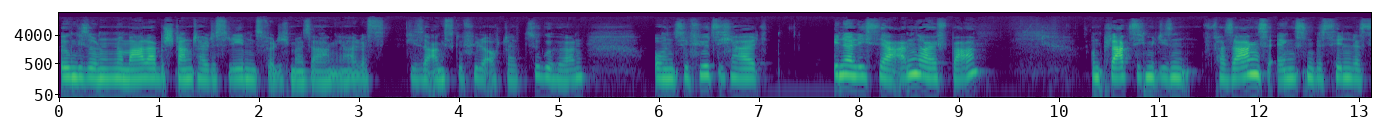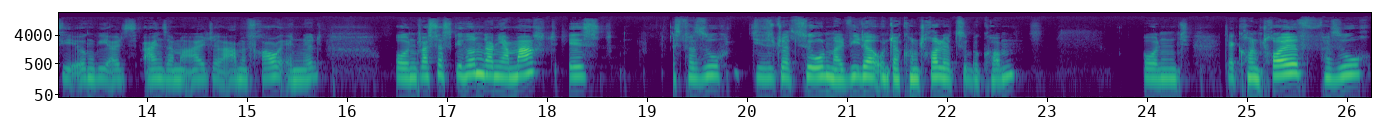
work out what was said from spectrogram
irgendwie so ein normaler Bestandteil des Lebens, würde ich mal sagen, ja, dass diese Angstgefühle auch dazugehören. Und sie fühlt sich halt innerlich sehr angreifbar und plagt sich mit diesen Versagensängsten bis hin, dass sie irgendwie als einsame alte arme Frau endet. Und was das Gehirn dann ja macht, ist, es versucht, die Situation mal wieder unter Kontrolle zu bekommen. Und der Kontrollversuch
